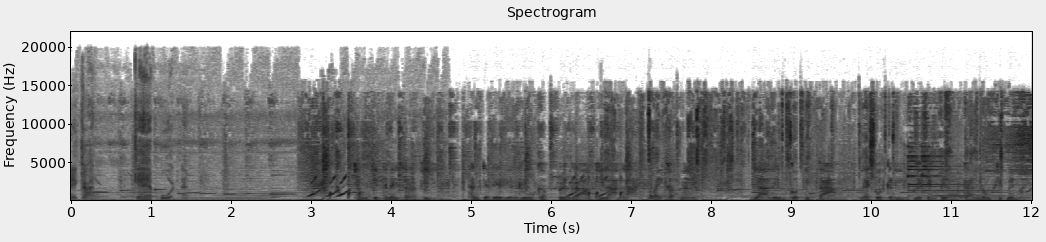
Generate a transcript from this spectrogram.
ในการแก้ปวดนะ ช่องจิตในยสารพี ท่านจะได้เรียนรู้กับเรื่องราวที่หลากหลายไปกับนาเล็กอย่าลืมกดติดตาม และกดกระดิ่งเพื่อแจ้งเตือนการลงคลิปใหม่ๆ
